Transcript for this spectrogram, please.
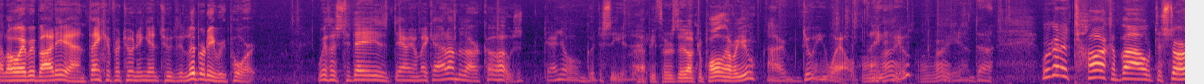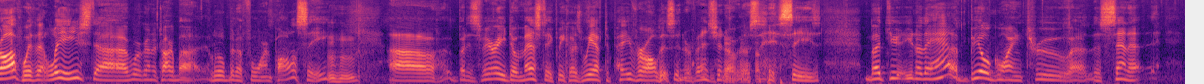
Hello, everybody, and thank you for tuning in to the Liberty Report. With us today is Daniel McAdams, our co host. Daniel, good to see you today. Happy Thursday, Dr. Paul. How are you? I'm doing well, thank right, you. all right. And uh, we're going to talk about, to start off with at least, uh, we're going to talk about a little bit of foreign policy. Mm-hmm. Uh, but it's very domestic because we have to pay for all this intervention over the seas. But you, you know, they had a bill going through uh, the Senate,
